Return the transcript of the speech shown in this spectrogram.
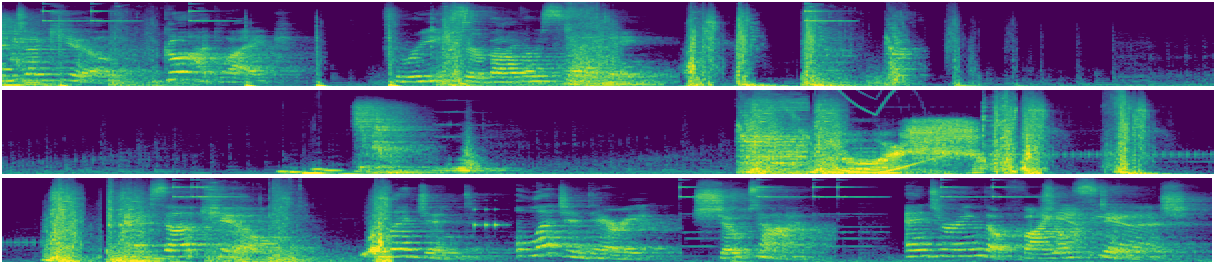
Penta kill. Godlike. Three survivors standing. Hexa kill. Legend. Legendary. Showtime. Entering the final Champion. stage.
